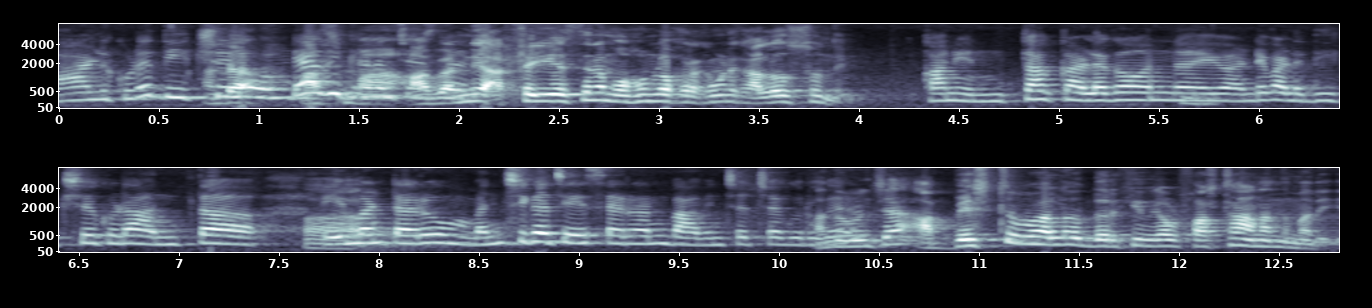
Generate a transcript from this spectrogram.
వాళ్ళు కూడా దీక్షలో ఉండే అవన్నీ అట్లా చేస్తేనే మొహంలో ఒక రకమైన కళ వస్తుంది. కానీ ఎంత కళగా ఉన్నాయో అంటే వాళ్ళ దీక్ష కూడా అంత ఏమంటారు? మంచిగా చేశారు అని భావించచ్చా గురువు అందు నుంచి ఆ బెస్ట్ వాళ్ళు దొరికింది కాబట్టి ఫస్ట్ ఆనందం అది.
